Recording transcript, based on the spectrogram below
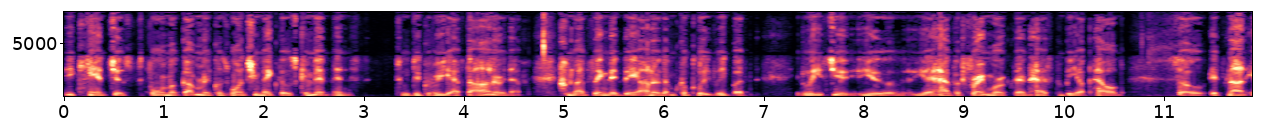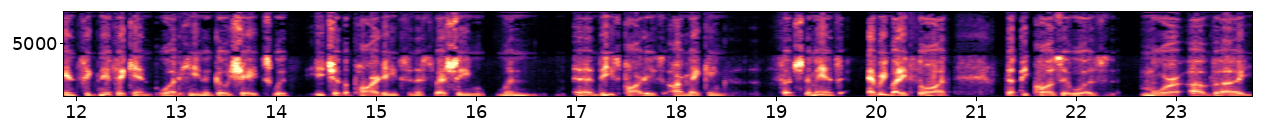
you can't just form a government because once you make those commitments to a degree you have to honor them. I'm not saying that they honor them completely, but at least you you you have a framework that has to be upheld. So it's not insignificant what he negotiates with each of the parties, and especially when uh, these parties are making such demands everybody thought that because it was more of a,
